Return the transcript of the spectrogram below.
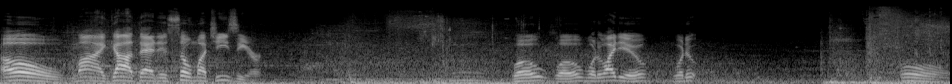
oh my god, that is so much easier. Whoa, whoa, what do I do? What do. Oh.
